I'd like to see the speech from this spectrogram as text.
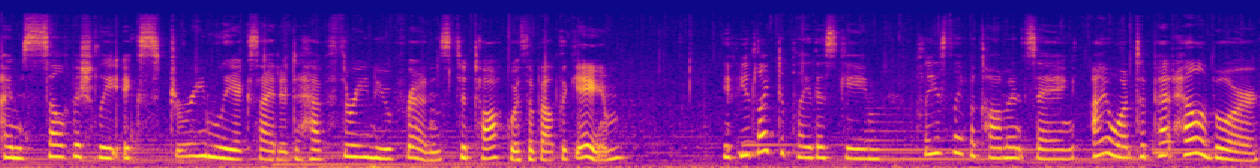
I'm selfishly extremely excited to have three new friends to talk with about the game. If you'd like to play this game, please leave a comment saying, I want to pet Hellebore!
